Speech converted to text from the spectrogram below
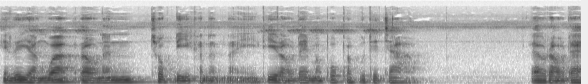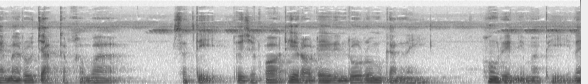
เห็นหรือยังว่าเรานั้นโชคดีขนาดไหนที่เราได้มาพบพระพุทธเจ้า แล้วเราได้มารู้จักกับคำว่า สติโดยเฉพาะที่เราได้เรียนรู้ร่วมกันในห้องเรียนอิมาพีใน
